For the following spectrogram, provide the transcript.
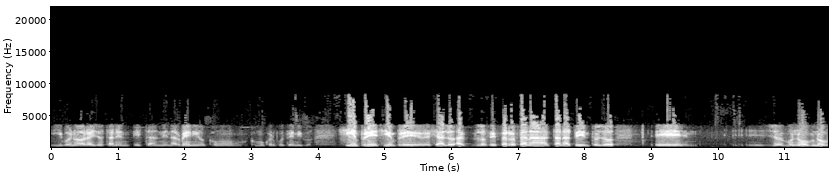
y bueno, ahora ellos están en, están en Armenio como, como cuerpo técnico. Siempre, siempre, o sea, los de Ferro están, tan atentos. Yo, eh, yo no, no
